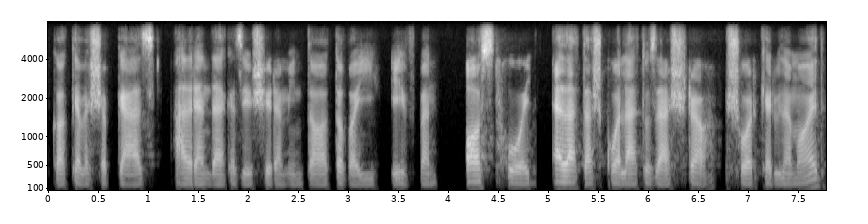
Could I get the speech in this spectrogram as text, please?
kal kevesebb gáz áll rendelkezésére, mint a tavalyi évben azt, hogy ellátáskorlátozásra sor kerül-e majd,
